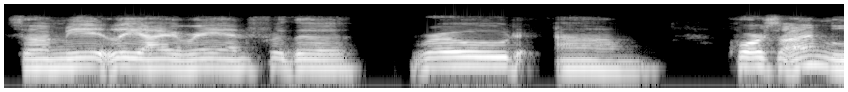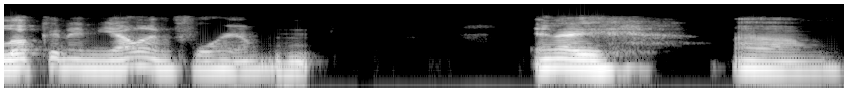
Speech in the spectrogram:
So immediately I ran for the road. Um, of course, I'm looking and yelling for him. Mhm. And I, um,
